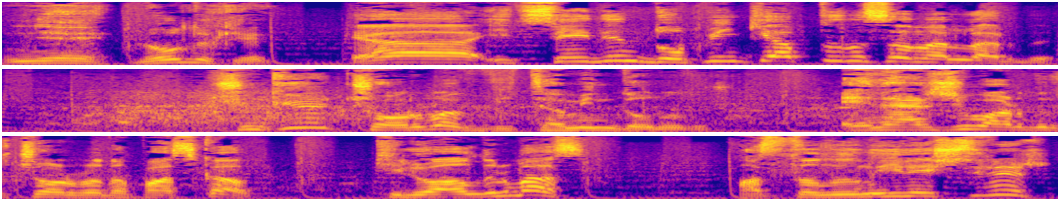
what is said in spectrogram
Niye? Ne oldu ki? Ya içseydin doping yaptığını sanarlardı. Çünkü çorba vitamin doludur. Enerji vardır çorbada Pascal. Kilo aldırmaz. Hastalığını iyileştirir.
